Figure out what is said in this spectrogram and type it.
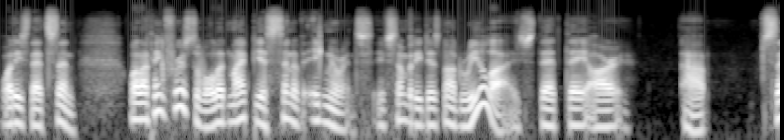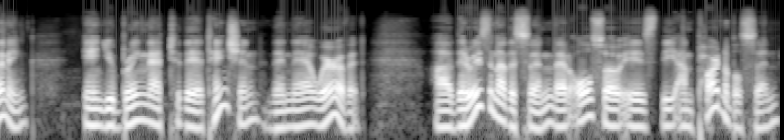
What is that sin? Well, I think first of all it might be a sin of ignorance. If somebody does not realize that they are uh, sinning and you bring that to their attention, then they're aware of it. Uh, there is another sin that also is the unpardonable sin,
